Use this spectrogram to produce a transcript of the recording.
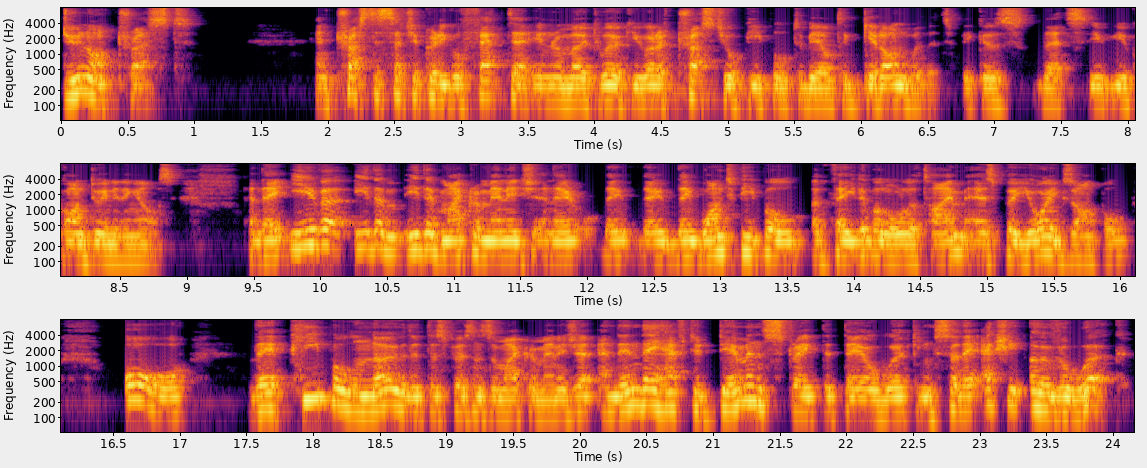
do not trust. And trust is such a critical factor in remote work. You've got to trust your people to be able to get on with it because that's you, you can't do anything else and they either either either micromanage and they, they they they want people available all the time, as per your example, or their people know that this person's a micromanager, and then they have to demonstrate that they are working, so they actually overwork,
